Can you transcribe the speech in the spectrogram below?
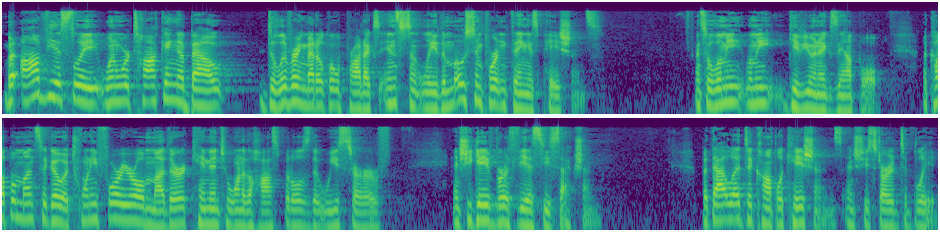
But obviously, when we're talking about delivering medical products instantly, the most important thing is patients. And so let me, let me give you an example. A couple months ago, a 24 year old mother came into one of the hospitals that we serve, and she gave birth via C section. But that led to complications, and she started to bleed.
